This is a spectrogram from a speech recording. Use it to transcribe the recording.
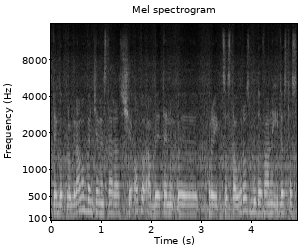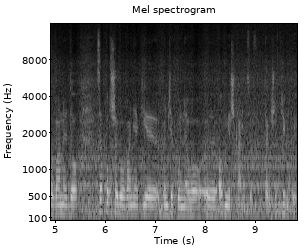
tego programu, będziemy starać się o to, aby ten y, projekt został rozbudowany i dostosowany do zapotrzebowania, jakie będzie płynęło y, od mieszkańców. Także dziękuję.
